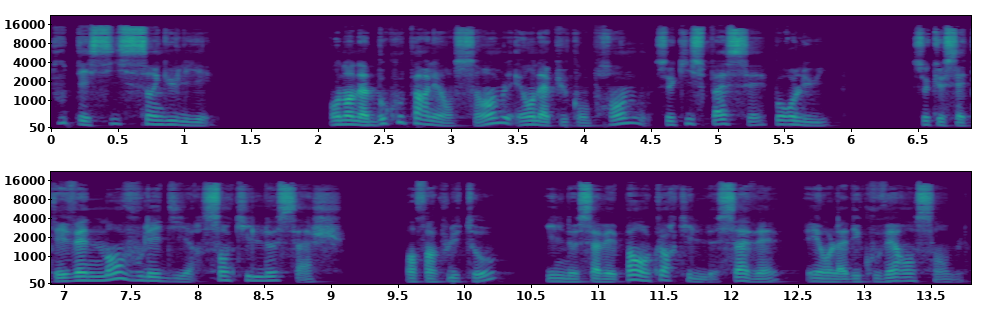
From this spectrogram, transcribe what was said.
Tout est si singulier. On en a beaucoup parlé ensemble et on a pu comprendre ce qui se passait pour lui, ce que cet événement voulait dire sans qu'il le sache. Enfin plutôt, il ne savait pas encore qu'il le savait et on l'a découvert ensemble.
